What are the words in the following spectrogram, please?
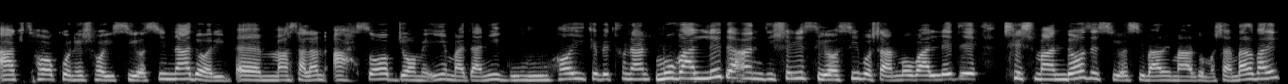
اکت ها کنش های سیاسی نداریم. مثلا احساب جامعه مدنی گروه های که بتونن مولد اندیشه سیاسی باشن مولد چشمانداز سیاسی برای مردم باشن. بنابراین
